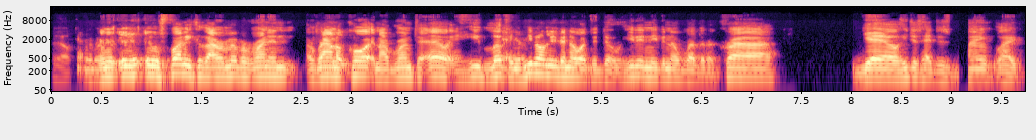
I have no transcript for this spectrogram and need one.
Yep. And it, it, it, was funny because I remember running around the court and I run to L and he looking, he don't even know what to do. He didn't even know whether to cry, yell. He just had this blank, like,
